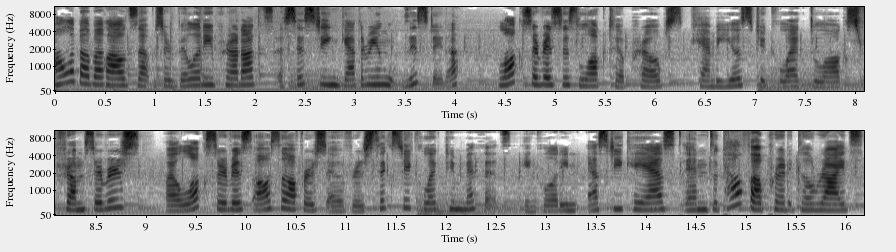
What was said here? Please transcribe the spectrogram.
Alibaba Cloud's observability products assist in gathering this data Log services logtail probes can be used to collect logs from servers, while log service also offers over 60 collecting methods, including SDKs and Kafka protocol writes.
